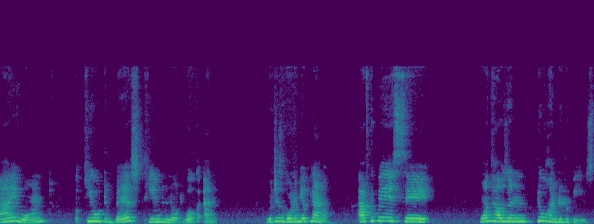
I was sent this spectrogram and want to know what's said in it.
I want a cute bears themed notebook and which is going to be a planner. I have to pay say 1200 rupees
